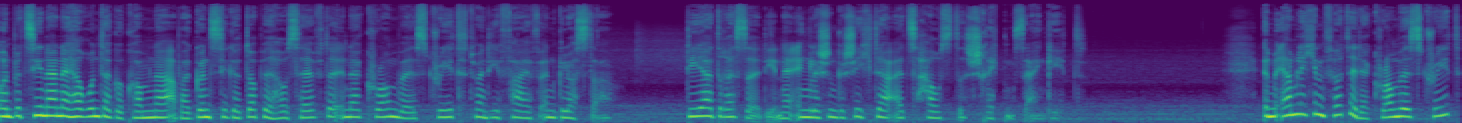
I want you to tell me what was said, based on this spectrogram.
und beziehen eine heruntergekommene, aber günstige Doppelhaushälfte in der Cromwell Street 25 in Gloucester. Die Adresse, die in der englischen Geschichte als Haus des Schreckens eingeht. Im ärmlichen Viertel der Cromwell Street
